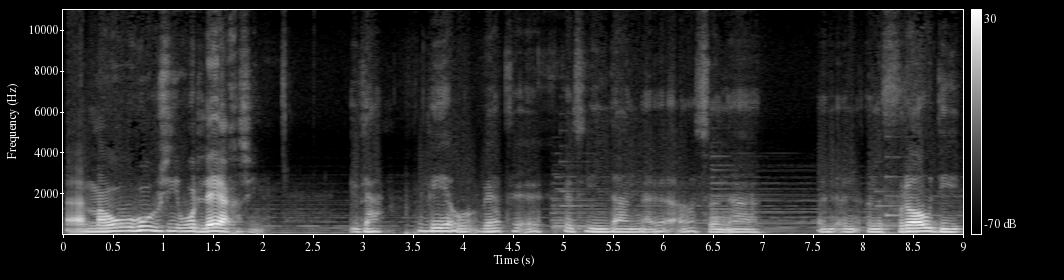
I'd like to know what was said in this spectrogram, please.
Ehm, maar hoe, hoe, wordt Lea gezien? Ja, Leo werd eh, gezien dan eh, als een, eh, een, een, een vrouw die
